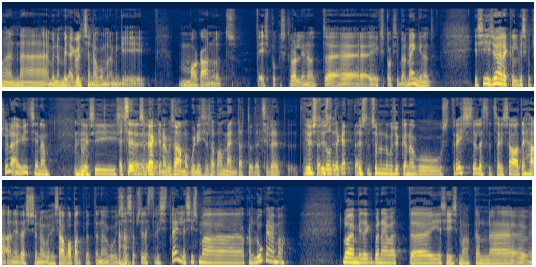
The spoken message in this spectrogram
olen, äh, või noh, midagi üldse nagu ma olen mingi maganud, Facebooki scroll inud äh,, Xbox'i peal mänginud. Ja siis ühel hetkel viskab see üle, ei viitsi enam. Ja siis et see, see peabki nagu saama, kuni see saab ammendatud, et selle just, just, just, et sul on nagu niisugune nagu stress sellest, et sa ei saa teha neid asju nagu, ei saa vabalt võtta nagu, siis saab sellest stressist välja, siis ma hakkan lugema loen midagi põnevat äh, ja siis ma hakkan, äh,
